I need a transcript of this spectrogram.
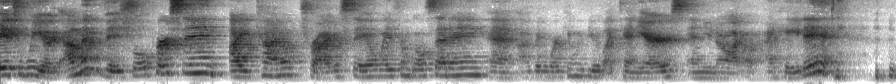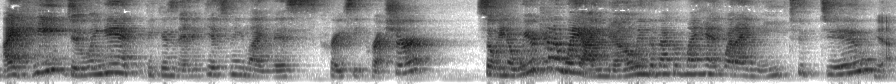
it's weird. I'm a visual person. I kind of try to stay away from goal setting, and I've been working with you like ten years, and you know I I hate it. I hate doing it because then it gives me like this crazy pressure. So in a weird kind of way, I know in the back of my head what I need to do. Yeah.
